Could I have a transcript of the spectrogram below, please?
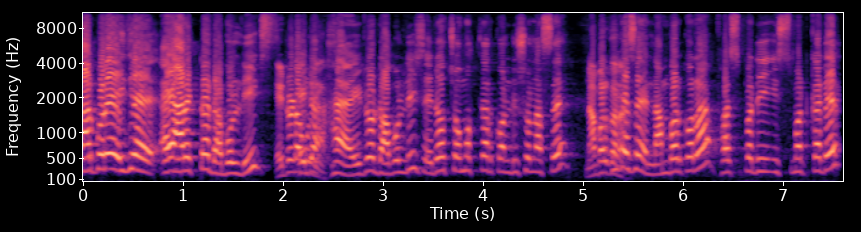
তারপরে এই যে এই আরেকটা ডাবল ডিস্ক disc? হ্যাঁ এটাও ডাবল ডিস্ক এটাও চমৎকার কন্ডিশন আছে। Number ঠিক আছে নাম্বার করা ফার্স্ট পার্টি স্মার্ট কার্ডের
